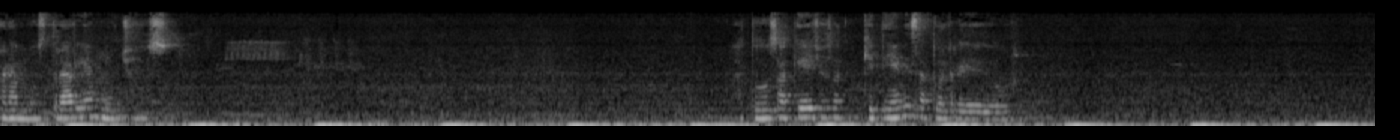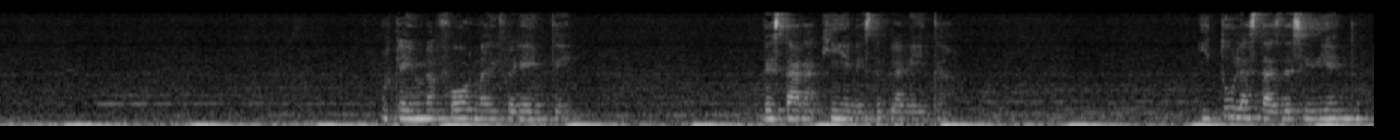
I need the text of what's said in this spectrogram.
para mostrarle a muchos todos aquellos que tienes a tu alrededor. Porque hay una forma diferente de estar aquí en este planeta. Y tú la estás decidiendo.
